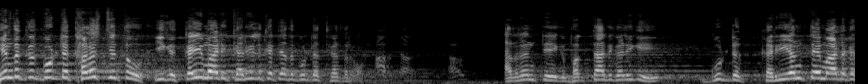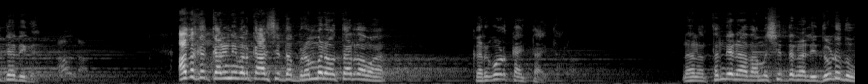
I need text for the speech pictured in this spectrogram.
ಹಿಂದಕ್ಕೆ ಗುಡ್ಡ ಕಳಿಸ್ತಿತ್ತು ಈಗ ಕೈ ಮಾಡಿ ಕರೀಲಿಕ್ಕೆ ಅದು ಗುಡ್ಡ ಅಂತ ಹೇಳಿದ್ರು ಅದರಂತೆ ಈಗ ಭಕ್ತಾದಿಗಳಿಗೆ ಗುಡ್ಡ ಕರಿಯಂತೆ ಮಾಡಕತ್ತೇವೀಗ ಅದಕ್ಕೆ ಕರ್ಣಿ ಮೇಲೆ ಕಾಡಿಸಿದ್ದ ಬ್ರಹ್ಮನ ಅವತಾರದವ ಕರ್ಗೋಳ್ ಕಾಯ್ತಾ ಇದ್ದ ನನ್ನ ತಂದೆನಾದ ಅಮಸಿದ್ದನಲ್ಲಿ ದುಡಿದು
